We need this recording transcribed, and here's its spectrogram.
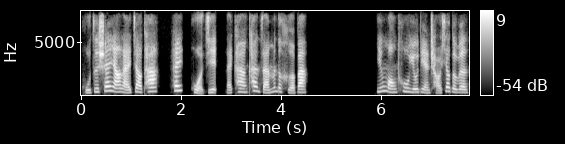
胡子山羊来叫他：“嘿，伙计，来看看咱们的河吧。”柠檬兔有点嘲笑的问：“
